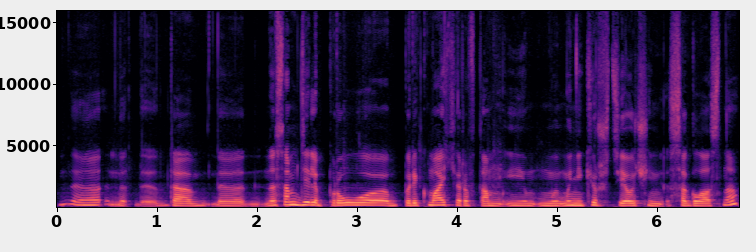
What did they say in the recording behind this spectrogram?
Да, да, на самом деле про парикмахеров там и маникюрщиц я очень согласна.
